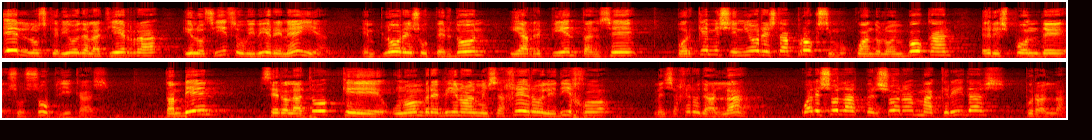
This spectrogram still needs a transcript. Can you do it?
Él los crió de la tierra y los hizo vivir en ella, imploren su perdón y arrepiéntanse, porque mi Señor está próximo cuando lo invocan y responde sus súplicas. También se relató que un hombre vino al mensajero y le dijo, mensajero de Allah, ¿cuáles son las personas más queridas por Allah?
